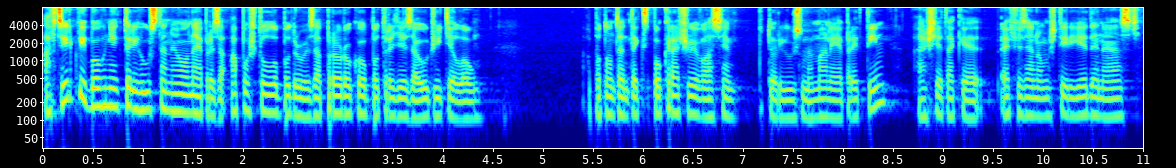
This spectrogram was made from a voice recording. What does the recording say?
a v cirkvi Boh niektorých ustanehol najprv za apoštolov, po druhé za prorokov, po tretie za učiteľov. A potom ten text pokračuje vlastne, ktorý už sme mali aj predtým. A ešte také Efezanom 4.11,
